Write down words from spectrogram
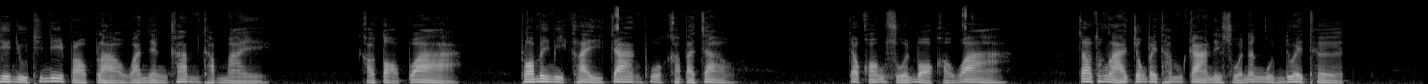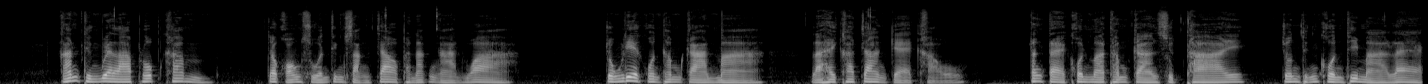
ยืนอยู่ที่นี่เปล่าๆวันยังค่ำทำไม เขาตอบว่า เพราะไม่มีใครจ้างพวกข้าพเจ้า เจ้าของสวนบอกเขาว่า เจ้าทั้งหลายจงไปทำการในสวนองุ่นด้วยเถิดครั้นถึงเวลาพลบค่ำเจ้าของสวนจึงสั่งเจ้าพนักงานว่า จงเรียกคนทำการมา และให้ค่าจ้างแก่เขา ตั้งแต่คนมาทำการสุดท้าย จนถึงคนที่มาแรก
